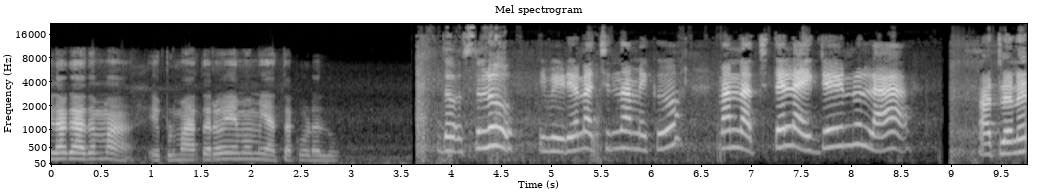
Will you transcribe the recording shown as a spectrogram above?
ఇలా కాదమ్మా. ఎప్పుడు మారుతారో ఏమో మీ అత్త కూడలు. దోస్తులు ఈ వీడియో నచ్చిందా మీకు? మరి నచ్చితే లైక్ చేయండిలా అట్లనే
